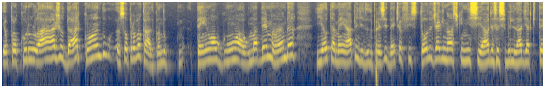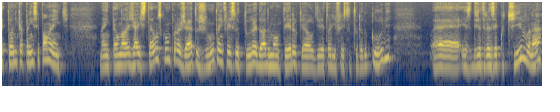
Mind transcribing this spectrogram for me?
eu procuro lá ajudar quando eu sou provocado, quando tenho algum, alguma demanda e eu também, a pedido do presidente, eu fiz todo o diagnóstico inicial de acessibilidade arquitetônica principalmente. Né? Então, nós já estamos com um projeto junto à infraestrutura, Eduardo Monteiro, que é o diretor de infraestrutura do clube, é, esse diretor executivo, né?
